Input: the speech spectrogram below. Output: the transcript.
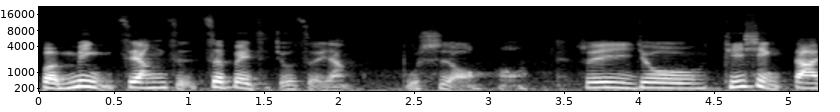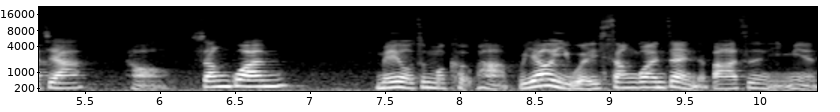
本命这样子，这辈子就这样，不是哦，哦。所以就提醒大家，好，伤官。没有这么可怕，不要以为伤官在你的八字里面，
